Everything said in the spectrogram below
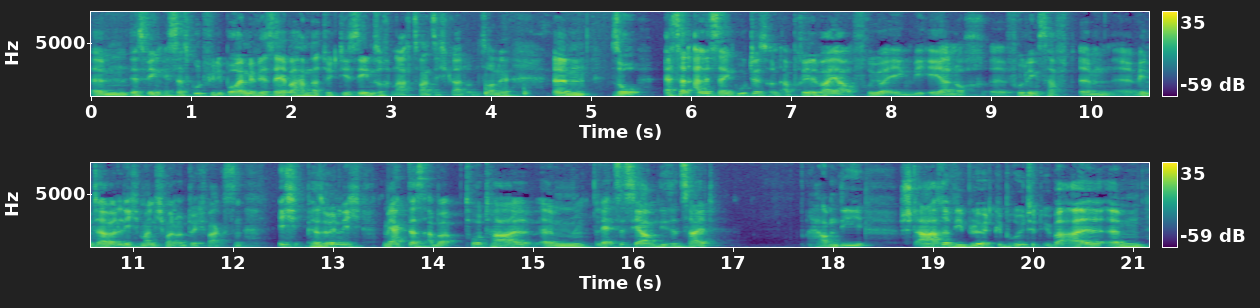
Ähm, deswegen ist das gut für die Bäume. Wir selber haben natürlich die Sehnsucht nach 20 Grad und Sonne. Ähm, so, es hat alles sein Gutes und April war ja auch früher irgendwie eher noch äh, frühlingshaft, ähm, äh, winterlich manchmal und durchwachsen. Ich persönlich merke das aber total. Ähm, letztes Jahr um diese Zeit haben die Stare wie blöd gebrütet überall. Ähm,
